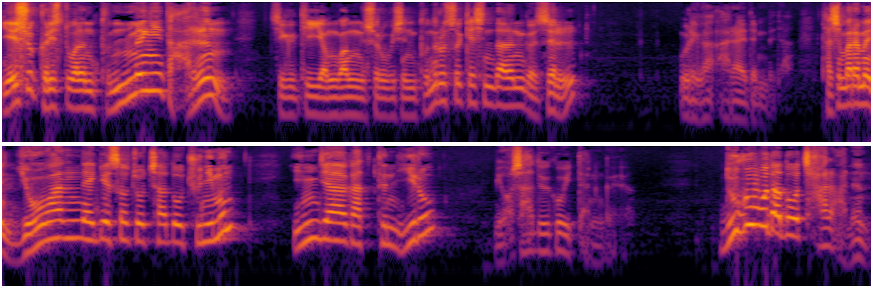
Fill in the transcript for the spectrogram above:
예수 그리스도와는 분명히 다른 지극히 영광스러우신 분으로서 계신다는 것을 우리가 알아야 됩니다. 다시 말하면 요한에게서조차도 주님은 인자 같은 이로 묘사되고 있다는 거예요. 누구보다도 잘 아는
